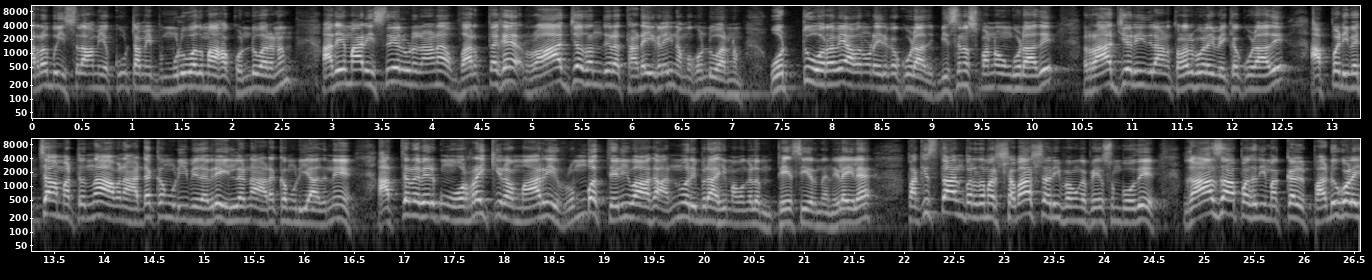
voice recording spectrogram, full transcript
அரபு இஸ்லாமிய கூட்டமைப்பு முழுவதுமாக கொண்டு வரணும். அதே மாதிரி இஸ்ரேலுடனான வர்த்தக ராஜதந்திர தடைகளை நம்ம கொண்டு வரணும். ஒட்டு உறவே அவனோட இருக்கக்கூடாது. பிஸ்னஸ் பண்ணவும் கூடாது. ராஜ்ய ரீதியிலான தொடர்புகளையும் வைக்கக்கூடாது. அப்படி வச்சா மட்டும்தான் அவனை அடக்க முடியுமே தவிர இல்லைன்னா அடக்க முடியாதுன்னு அத்தனை பேருக்கும் உரைக்கிற மாதிரி ரொம்ப தெளிவாக அன்வர் இப்ராஹிம் அவங்களும் பேசியிருந்த நிலையில் பாகிஸ்தான் பிரதமர் ஷபாஸ் ஷரீப் அவங்க பேசும்போது காசா பகுதி மக்கள் படுகொலை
